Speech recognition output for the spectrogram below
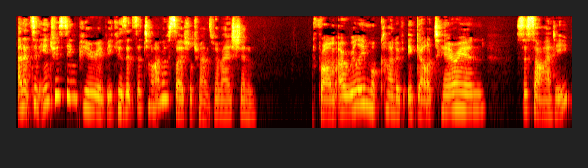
and it's an interesting period because it's a time of social transformation from a really kind of egalitarian society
